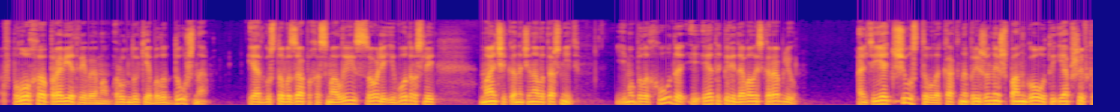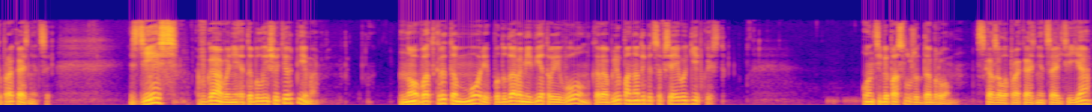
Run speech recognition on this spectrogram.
В плохо проветриваемом рундуке было душно, и от густого запаха смолы, соли и водорослей мальчика начинало тошнить. Ему было худо, и это передавалось кораблю. Альтия чувствовала, как напряжены шпангоуты и обшивка проказницы. Здесь, в гавани, это было еще терпимо. Но в открытом море, под ударами ветра и волн, кораблю понадобится вся его гибкость. «Он тебе послужит добром», — сказала проказница Альтия,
